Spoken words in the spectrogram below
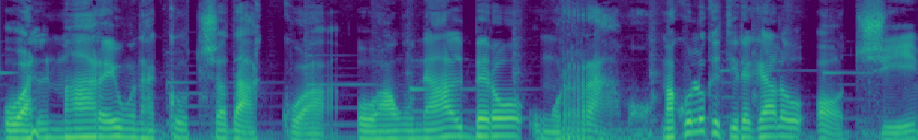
o al mare una goccia d'acqua, o a un albero un ramo. Ma quello che ti regalo oggi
